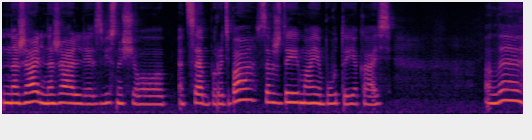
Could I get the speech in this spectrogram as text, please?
на жаль, на жаль, звісно, що це боротьба завжди має бути якась. Але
